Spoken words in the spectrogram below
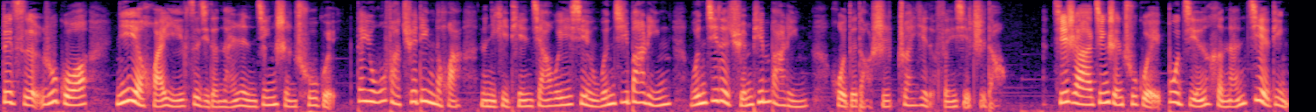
对此，如果你也怀疑自己的男人精神出轨，但又无法确定的话，那你可以添加微信文姬八零，文姬的全拼八零，获得导师专业的分析指导。其实啊，精神出轨不仅很难界定，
